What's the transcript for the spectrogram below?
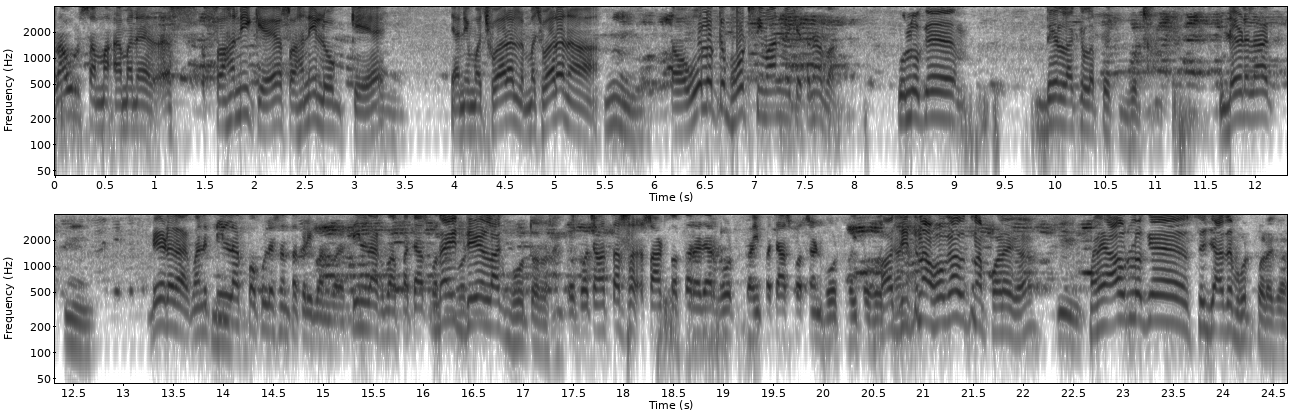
राउर माने सहनी के सहनी लोग के यानी मछुआरा मछुआरा ना? तो वो लोग के वोट सीमान में कितना बा? वो लोग के डेढ़ लाख के लपेट वोट है डेढ़ लाख हम्म। डेढ़ लाख माने तीन लाख पॉपुलेशन तकरीबन बा तीन लाख पचास नहीं डेढ़ लाख वोटर है तो पचहत्तर साठ सत्तर हज़ार वोट कहीं पचास परसेंट वोट हुई तो हाँ जितना होगा उतना पड़ेगा मैंने और लोग से ज़्यादा वोट पड़ेगा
